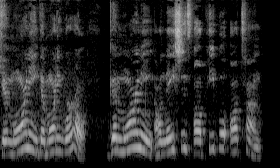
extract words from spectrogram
Good morning, good morning, world. Good morning, all nations, all people, all tongue.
